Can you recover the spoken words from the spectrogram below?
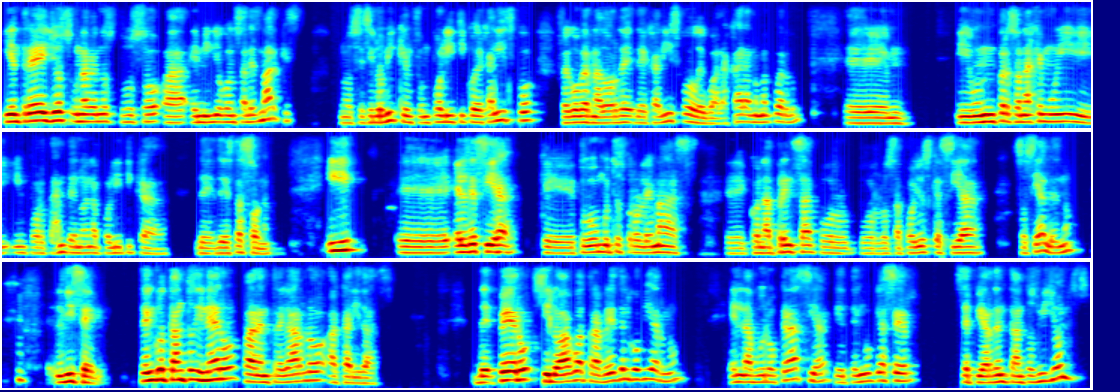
Y entre ellos una vez nos puso a Emilio González Márquez, no sé si lo vi, que fue un político de Jalisco, fue gobernador de, Jalisco, de Guadalajara, no me acuerdo, eh, y un personaje muy importante ¿no? en la política de, de esta zona. Y eh, él decía que tuvo muchos problemas eh, con la prensa por, por, los apoyos que hacía sociales, ¿no? Él dice, tengo tanto dinero para entregarlo a caridad, pero si lo hago a través del gobierno, en la burocracia que tengo que hacer, se pierden tantos millones.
